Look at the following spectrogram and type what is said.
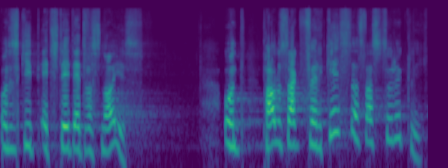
Und es gibt, entsteht etwas Neues. Und Paulus sagt, vergiss das, was zurückliegt.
